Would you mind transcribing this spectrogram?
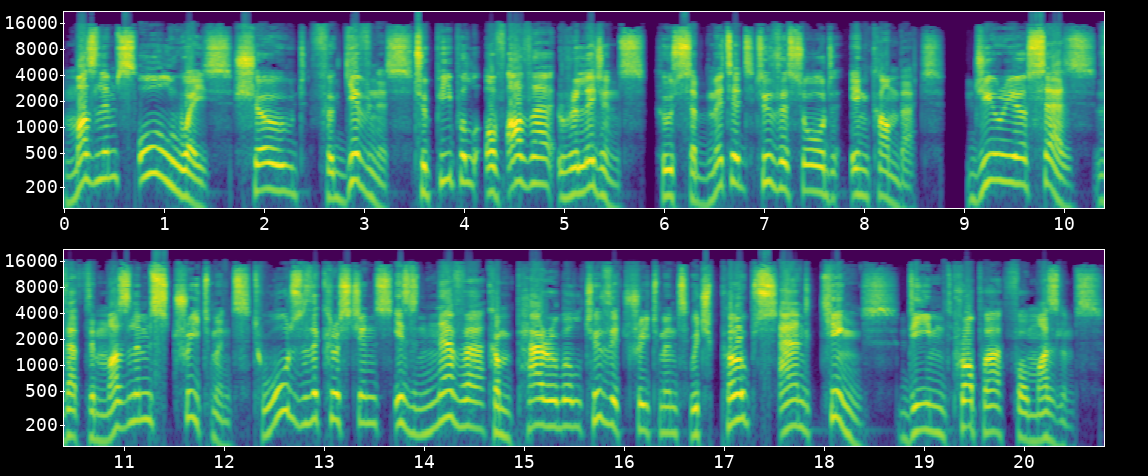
Muslims always showed forgiveness to people of other religions who submitted to the sword in combat. Jurieu says that the Muslims' treatment towards the Christians is never comparable to the treatment which popes and kings deemed proper for Muslims.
